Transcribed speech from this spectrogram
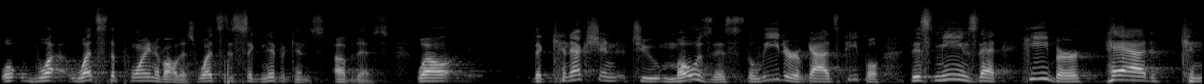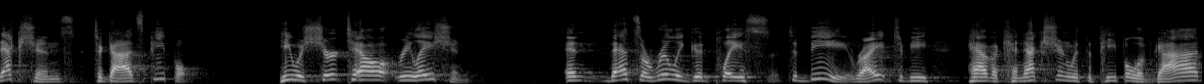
Well, what, what's the point of all this? What's the significance of this? Well, the connection to Moses, the leader of God's people, this means that Heber had connections to God's people. He was shirt tail relation. And that's a really good place to be, right? To be have a connection with the people of God,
